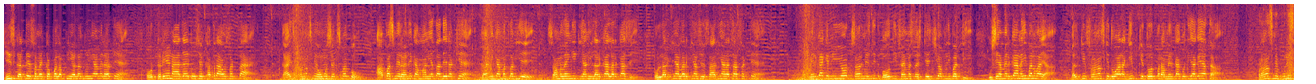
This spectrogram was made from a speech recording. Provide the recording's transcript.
किस करते समय कपल अपनी अलग दुनिया में रहते हैं और ट्रेन आ जाए तो उसे खतरा हो सकता है। गाइस फ्रांस में होमोसेक्सुअल को आपस में रहने का मान्यता दे रखे हैं। कहने का मतलब ये, समलैंगिक यानी लड़का लड़का से और लड़कियाँ लड़कियाँ से शादियाँ रचा सकते हैं। अमेरिका के न्यूयॉर्क शहर में स्थित बहुत ही फ़ेमस स्टेच्यू ऑफ़ लिबर्टी उसे अमेरिका नहीं बनवाया, बल्कि फ्रांस के द्वारा गिफ्ट के तौर पर अमेरिका को दिया गया था। फ्रांस में पुलिस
